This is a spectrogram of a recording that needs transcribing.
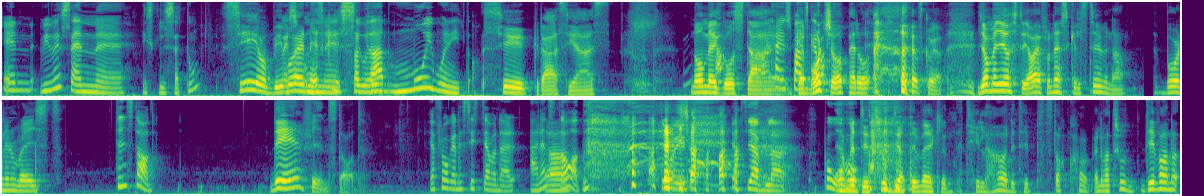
en, vives en eh, Eskilsatun. Sí, yo vivo Es en una Eskilstuna. ciudad muy bonito. Sí, gracias. No me gusta man kan ju que mucho, pero... jag skojar. Ja men just det, jag är från Eskilstuna. Born and raised. Fin stad. Det är en fin stad. Jag frågade sist jag var där, är det en Ja. stad? det var ju ett jävla påhopp. Ja men du trodde ju att det verkligen tillhörde typ Stockholm. Eller vad trodde Det var nå-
